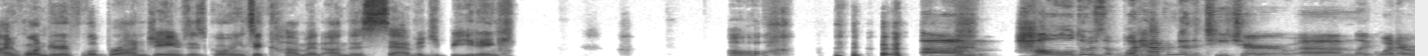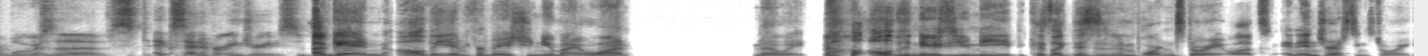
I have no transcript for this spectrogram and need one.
I wonder if LeBron James is going to comment on this savage beating. Oh, Um, how old was? What happened to the teacher? Um, like what are what was the extent of her injuries? again, all the information you might want. No, wait, all the news you need because like this is an important story. Well, it's an interesting story.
